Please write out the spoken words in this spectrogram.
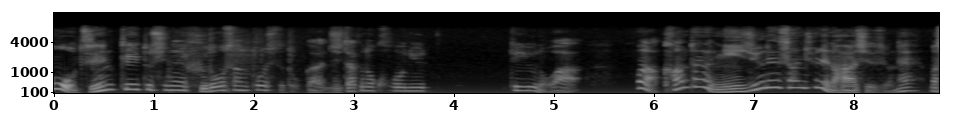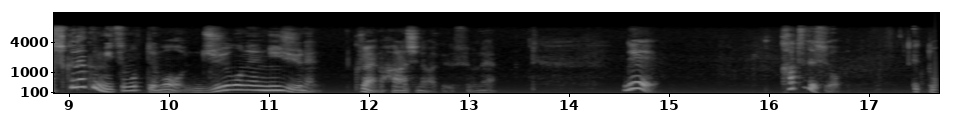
を前提としない不動産投資だとか、自宅の購入っていうのは、まあ簡単には20年30年の話ですよね、まあ、少なく見積もっても15年20年くらいの話なわけですよね。でかつですよえっと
